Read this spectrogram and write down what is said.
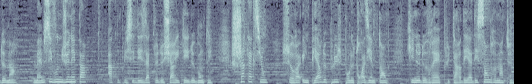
Demain, même si vous ne jeûnez pas, accomplissez des actes de charité et de bonté. Chaque action sera une pierre de plus pour le troisième temple qui ne devrait plus tarder à descendre maintenant.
